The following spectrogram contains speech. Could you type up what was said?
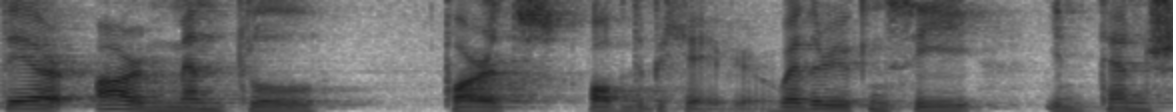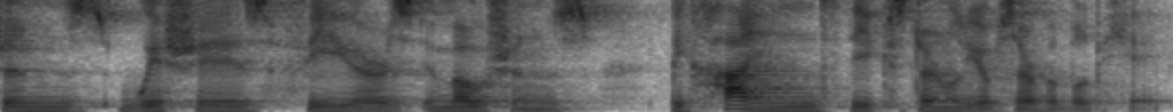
there are mental parts of the behavior, whether you can see intentions, wishes, fears, emotions behind the externally observable behavior.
